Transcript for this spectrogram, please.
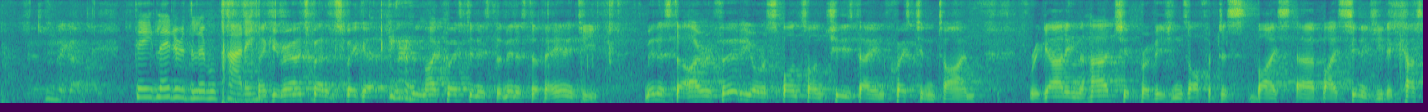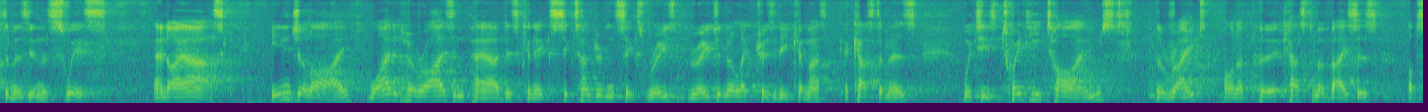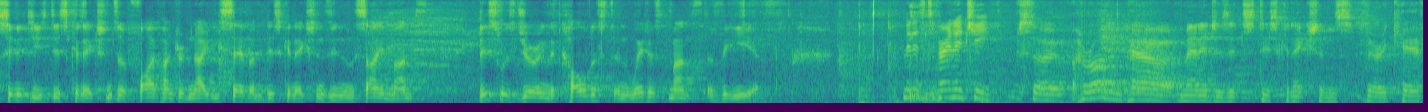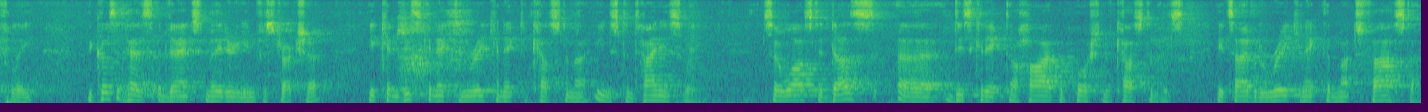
The Leader of the Liberal Party. Thank you very much, Madam Speaker. My question is to the Minister for Energy. Minister, I refer to your response on Tuesday in question time regarding the hardship provisions offered to, by, uh, by Synergy to customers in the SWIS, and I ask, in July, why did Horizon Power disconnect 606 re regional electricity customers, which is 20 times the rate on a per customer basis of Synergy's disconnections of 587 disconnections in the same month? This was during the coldest and wettest month of the year. Minister for Energy. So Horizon Power manages its disconnections very carefully. Because it has advanced metering infrastructure, it can disconnect and reconnect a customer instantaneously. So whilst it does uh, disconnect a higher proportion of customers, it's able to reconnect them much faster.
